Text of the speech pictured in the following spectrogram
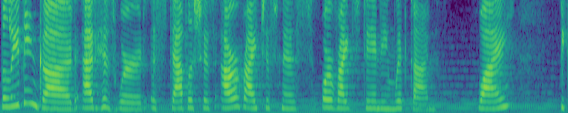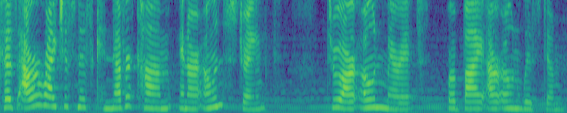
Believing God at His Word establishes our righteousness or right standing with God. Why? Because our righteousness can never come in our own strength, through our own merit, or by our own wisdom.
